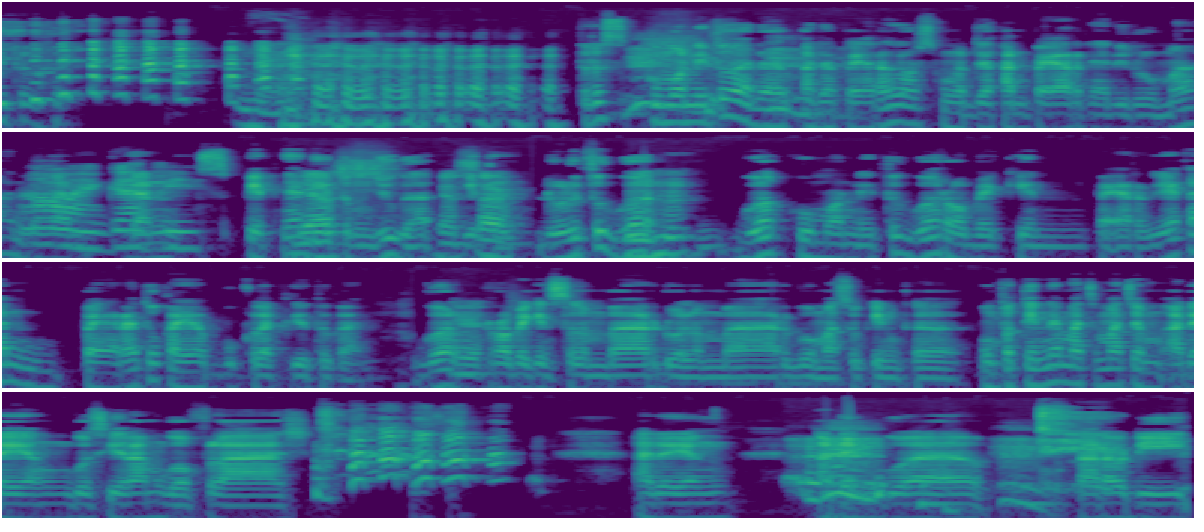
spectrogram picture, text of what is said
gitu terus kumon itu ada ada PR lu harus mengerjakan PR-nya di rumah dengan Oh God, dan Ri. speednya Yes, dihitung juga yes, gitu sir. dulu tuh gue Mhm. gua kumon itu gue robekin PR dia kan PR-nya tuh kayak booklet gitu kan gue Iya. robekin selembar dua lembar gue masukin ke umpetinnya macam-macam ada yang gue siram gue flash ada yang ada yang gue taruh di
